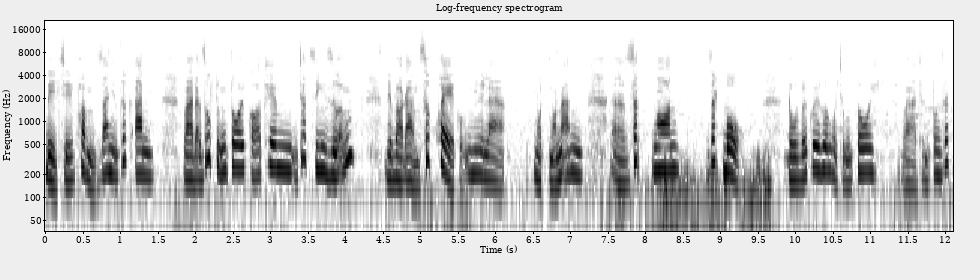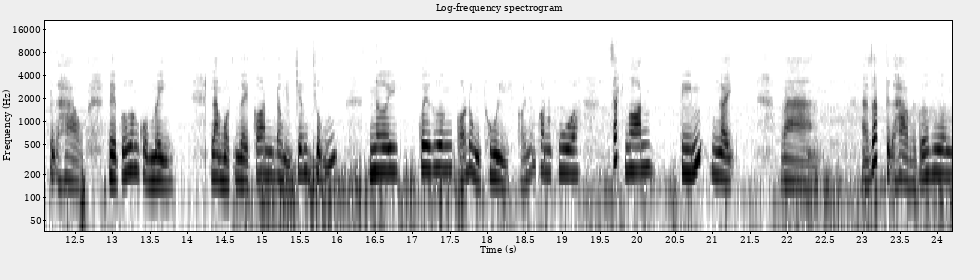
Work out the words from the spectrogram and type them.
để chế phẩm ra những thức ăn và đã giúp chúng tôi có thêm những chất dinh dưỡng để bảo đảm sức khỏe cũng như là một món ăn à, rất ngon, rất bổ đối với quê hương của chúng tôi. Và chúng tôi rất tự hào về quê hương của mình là một người con đồng chiêm trũng nơi quê hương có đồng thùi có những con cua rất ngon tím ngậy. Và À, rất tự hào về quê hương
